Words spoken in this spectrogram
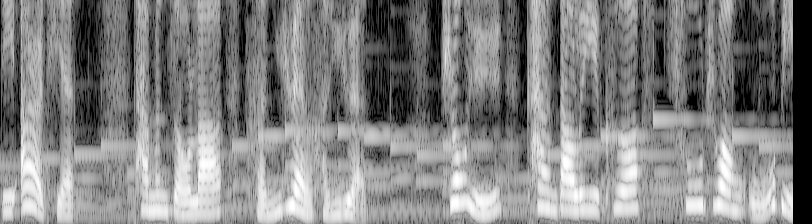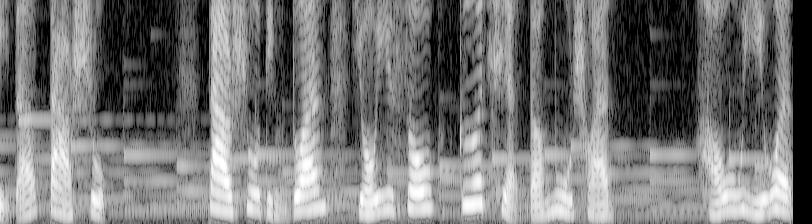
第二天，他们走了很远很远，终于看到了一棵粗壮无比的大树。大树顶端有一艘搁浅的木船，毫无疑问，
